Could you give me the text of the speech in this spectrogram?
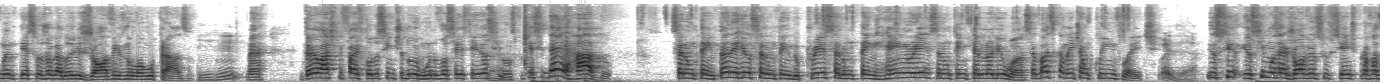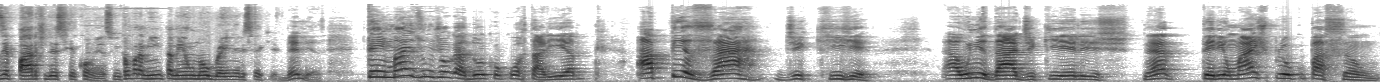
manter seus jogadores jovens no longo prazo, né? Então eu acho que faz todo sentido do mundo você estender os Simmons, porque se der errado, você não tem Tannehill, você não tem Dupree, você não tem Henry, você não tem Taylor Lewan. Você basicamente é um clean slate. Pois é. E o, e o Simmons é jovem o suficiente para fazer parte desse recomeço. Então, para mim, também é um no-brainer esse aqui. Beleza. Tem mais um jogador que eu cortaria, apesar de que a unidade que eles né, teriam mais preocupação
